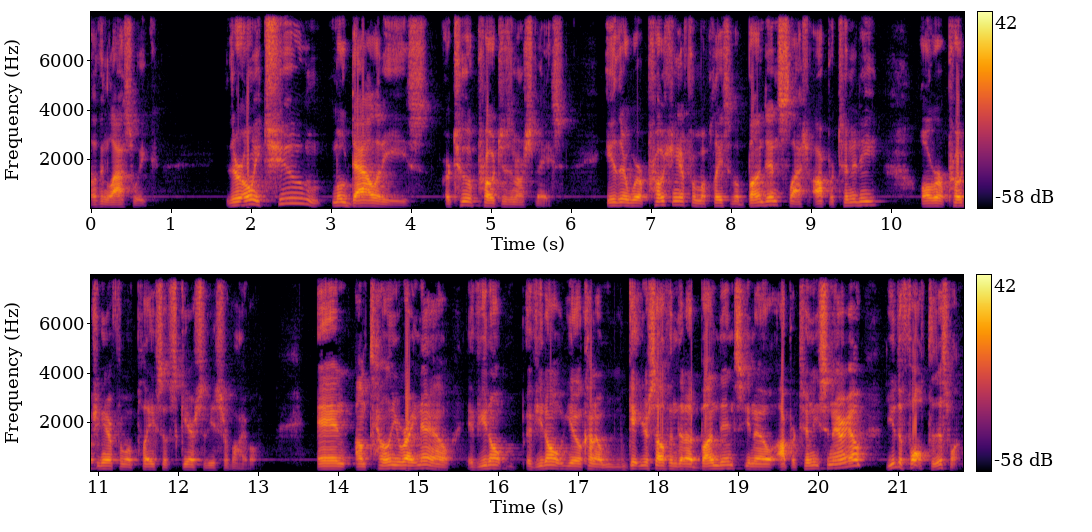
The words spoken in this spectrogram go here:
I think last week. There are only two modalities or two approaches in our space. Either we're approaching it from a place of abundance slash opportunity, or we're approaching it from a place of scarcity survival. And I'm telling you right now, if you don't, if you don't, you know, kind of get yourself into that abundance, you know, opportunity scenario, you default to this one.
